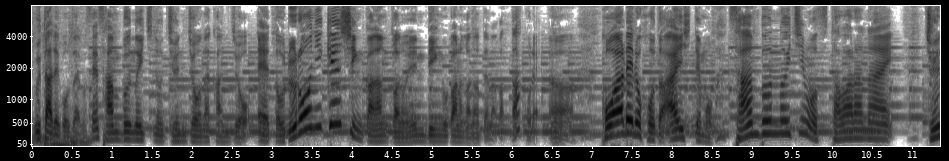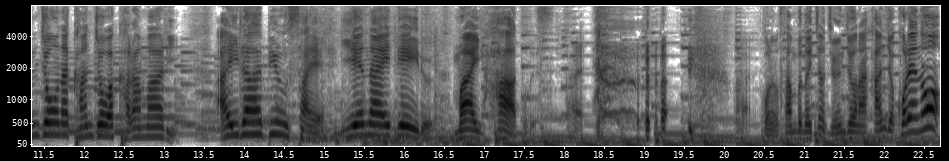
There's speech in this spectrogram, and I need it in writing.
ー、歌でございますね。3分の1の純情な感情。えっ、ー、と、ルローニケンシンかなんかのエンディングかなんかなってなかった？これ。うん。壊れるほど愛しても、3分の1も伝わらない。純情な感情は空回り。I love you さえ言えないでいる、my heart です。はい。はい、これの3分の1の純情な感情。これの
